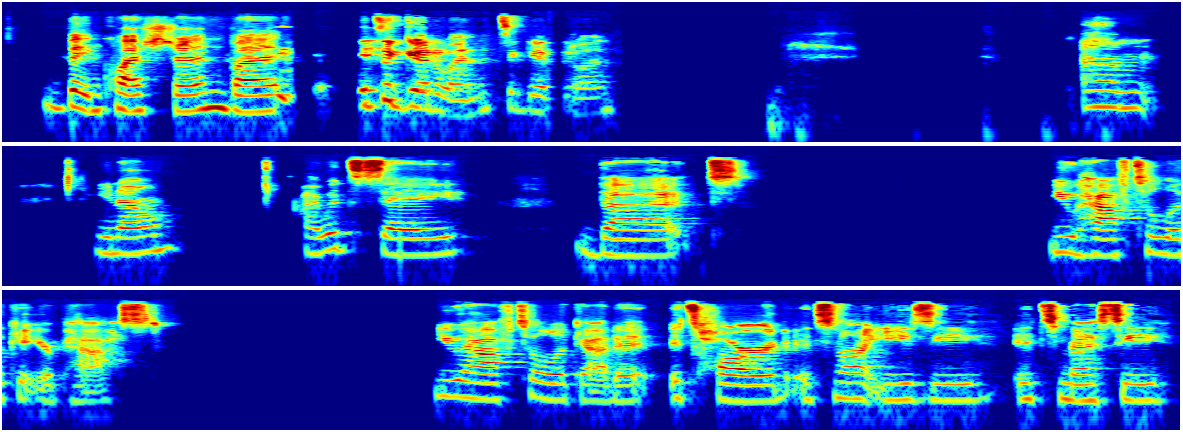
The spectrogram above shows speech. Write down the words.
big question, but it's a good one. It's a good one. Um, you know, I would say that you have to look at your past. You have to look at it. It's hard. It's not easy. It's messy.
